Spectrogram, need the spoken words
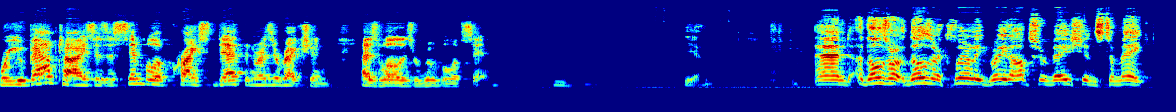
Were you baptized as a symbol of Christ's death and resurrection, as well as removal of sin? Yeah. And those are those are clearly great observations to make.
